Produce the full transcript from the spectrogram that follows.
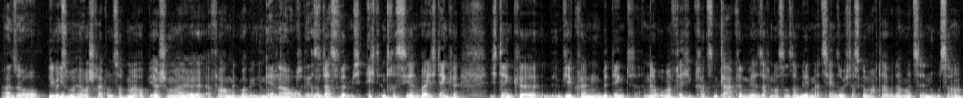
Also, liebe Zuhörer, schreibt uns doch mal, ob ihr schon mal Erfahrung mit Mobbing gemacht Genau, habt. Also das würde mich echt interessieren, weil ich denke, ich denke, wir können bedingt an der Oberfläche kratzen. Klar können wir Sachen aus unserem Leben erzählen, so wie ich das gemacht habe damals in den USA.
